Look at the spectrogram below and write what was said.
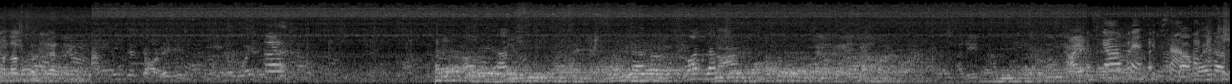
มันรับคนกัน983ปกติ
